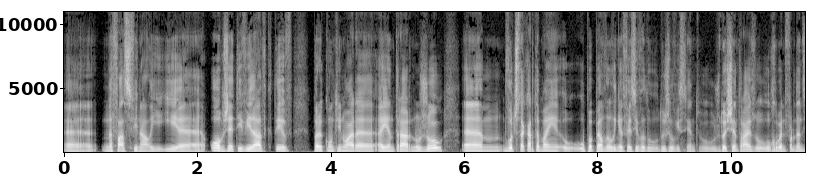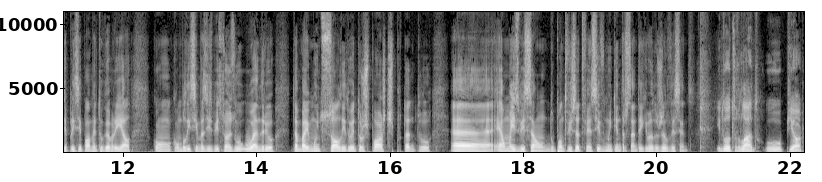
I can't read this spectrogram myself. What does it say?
uh, na fase final e, e, a objetividade que teve para continuar a, a entrar no jogo. Um, vou destacar também o, o, papel da linha defensiva do, do, Gil Vicente, os dois centrais, o, o Ruben Fernandes e principalmente o Gabriel, com, com belíssimas exibições. O, o Andrew também muito sólido entre os postos, portanto, uh, é uma exibição do ponto de vista defensivo muito interessante a equipa do Gil Vicente. E do outro lado, o pior?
